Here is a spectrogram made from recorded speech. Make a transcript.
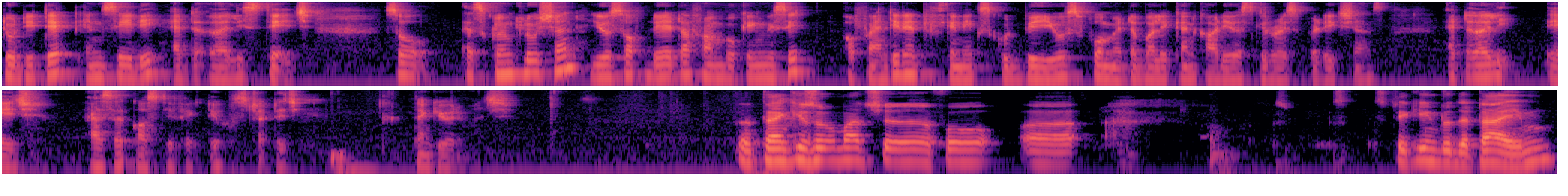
to detect NCD at the early stage. So as conclusion, use of data from booking visit of antenatal clinics could be used for metabolic and cardiovascular risk predictions at early age as a cost-effective strategy. Thank you very much. Thank you so much uh, for uh, sticking to the time.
